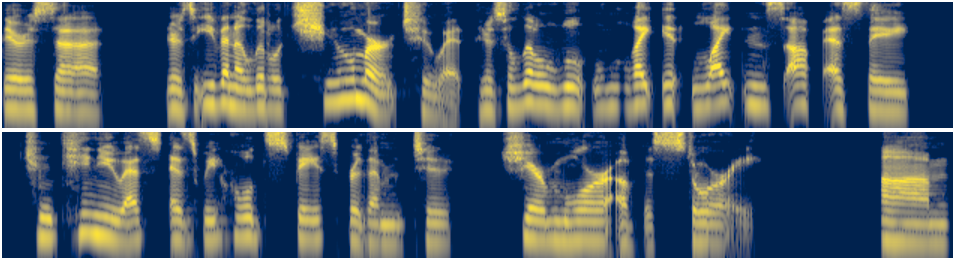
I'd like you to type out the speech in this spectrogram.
There's a there's even a little humor to it. There's a little light. It lightens up as they continue, as as we hold space for them to share more of the story. Um,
